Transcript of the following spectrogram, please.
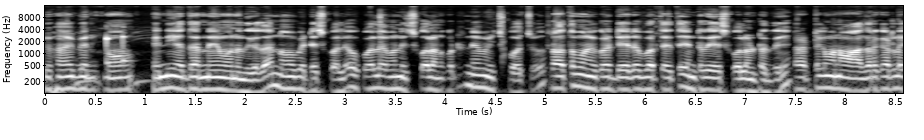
you have been no any other name అనేది కదా నో పెట్టేసుకోవాలి. ఒకవేళ ఏమైనా ఇచ్చుకోవాలనుకుంటే నేమ్ ఇచ్చుకోవచ్చు. తర్వాత మనం ఇక్కడ డేట్ ఆఫ్ బర్త్ అయితే ఎంటర్ చేసుకోవాలి ఉంటుంది కరెక్ట్గా మనం ఆధార్ కార్డ్లో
